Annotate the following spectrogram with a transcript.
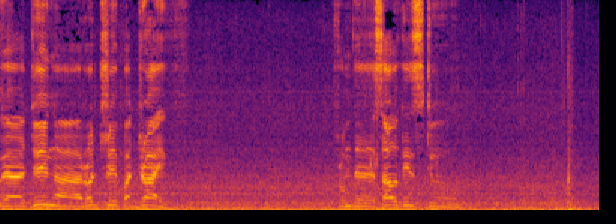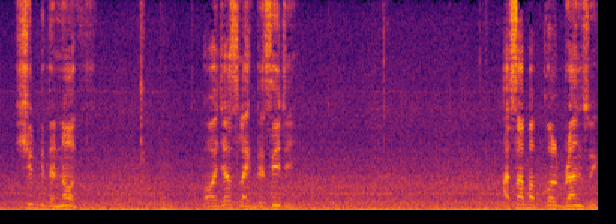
We are doing a road trip, a drive from the southeast to should be the north or just like the city. A suburb called Brunswick.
